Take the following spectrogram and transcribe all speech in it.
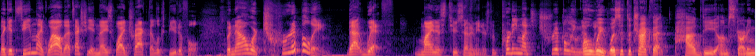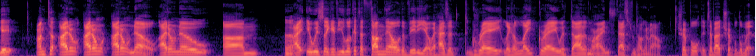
like it seemed like wow that's actually a nice wide track that looks beautiful but now we're tripling that width minus two centimeters but pretty much tripling that Oh width. wait, was it the track that had the um starting gate? I'm t- I don't I don't I don't know. I don't know um I it was like if you look at the thumbnail of the video, it has a gray like a light gray with dotted lines. That's what I'm talking about. Triple it's about triple the width.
